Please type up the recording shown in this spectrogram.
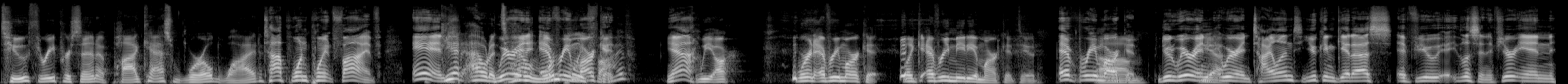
two, three percent of podcasts worldwide. Top 1.5. And Get out of we're town. in every 1.5? market. Yeah. We are. We're in every market, like every media market, dude. every market. Um, Dude, we're in yeah. we're in Thailand. You can get us if you listen, if you're in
